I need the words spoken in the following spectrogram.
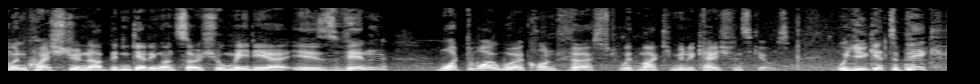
common question I've been getting on social media is Vinh, what do I work on first with my communication skills? Well, you get to pick.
